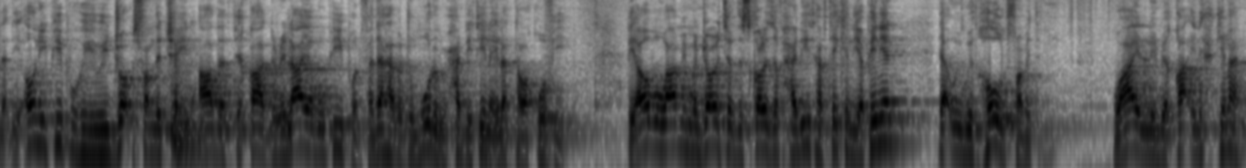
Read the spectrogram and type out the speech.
that the only people who he drops from the chain are the ثقات, the reliable people فذهب جمهور المحدثين إلى التوقف The overwhelming majority of the scholars of hadith have taken the opinion that we withhold from it. Why? لبقاء الاحتمال.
